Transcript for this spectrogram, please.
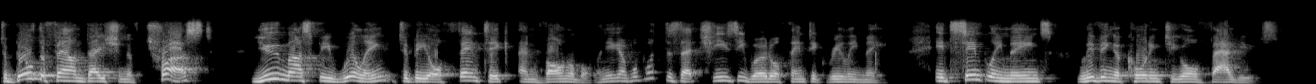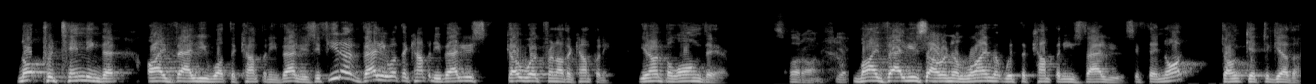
To build the foundation of trust, you must be willing to be authentic and vulnerable. And you go, well, what does that cheesy word authentic really mean? It simply means living according to your values, not pretending that I value what the company values. If you don't value what the company values, go work for another company. You don't belong there. Spot on. Yep. My values are in alignment with the company's values. If they're not, don't get together.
